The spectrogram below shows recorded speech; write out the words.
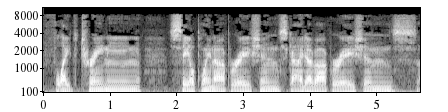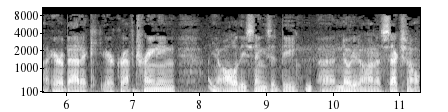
flight training, sailplane operations, skydive operations, uh, aerobatic aircraft training. You know, all of these things would be uh, noted on a sectional.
